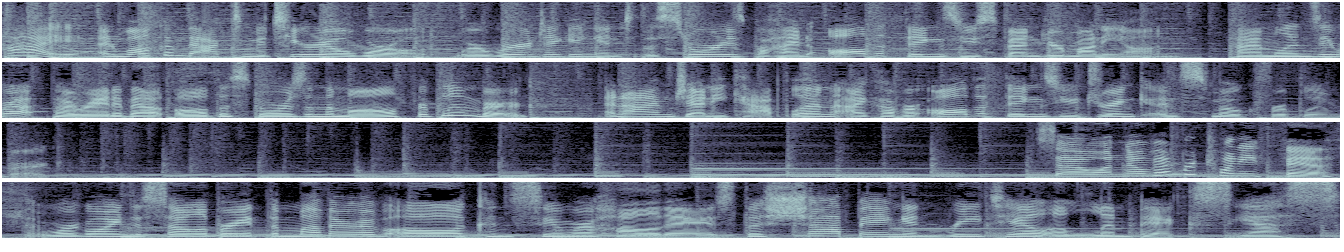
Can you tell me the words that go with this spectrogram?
Hi, and welcome back to Material World, where we're digging into the stories behind all the things you spend your money on. I'm Lindsey Rupp. I write about all the stores in the mall for Bloomberg. And I'm Jenny Kaplan. I cover all the things you drink and smoke for Bloomberg. So, on November 25th, we're going to celebrate the mother of all consumer holidays, the shopping and retail Olympics. Yes,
